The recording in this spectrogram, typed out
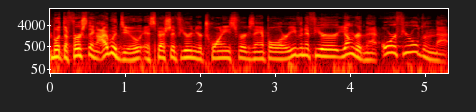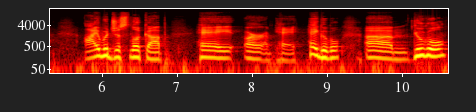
but the first thing I would do, especially if you're in your 20s, for example, or even if you're younger than that, or if you're older than that, I would just look up, hey, or hey, hey, Google, um, Google,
